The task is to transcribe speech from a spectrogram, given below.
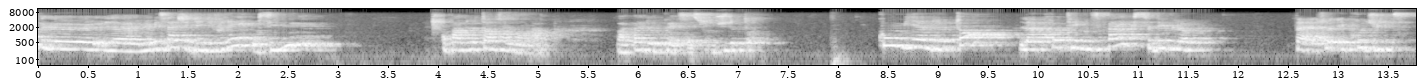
Que le, le, message est délivré aux cellules, on parle de temps seulement là, on ne parle pas de localisation, juste de temps. Combien de temps la protéine spike se développe, enfin, est produite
